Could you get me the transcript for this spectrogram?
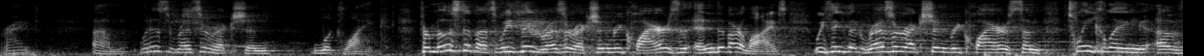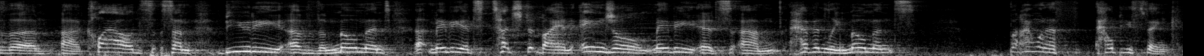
right? Um, what does resurrection look like? For most of us, we think resurrection requires the end of our lives. We think that resurrection requires some twinkling of the uh, clouds, some beauty of the moment. Uh, maybe it's touched by an angel, maybe it's um, heavenly moments. But I want to th- help you think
